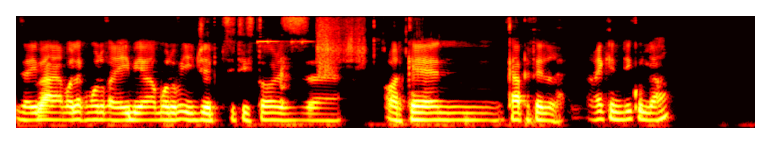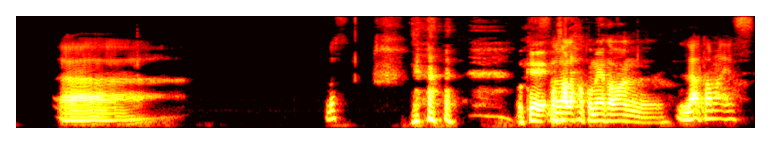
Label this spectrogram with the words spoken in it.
زي بقى بقول لك Mall of Arabia Mall of Egypt City Stars Arkan Capital الأماكن دي كلها. آه بس. okay. مصالح حكومية طبعا لا طبعا انس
